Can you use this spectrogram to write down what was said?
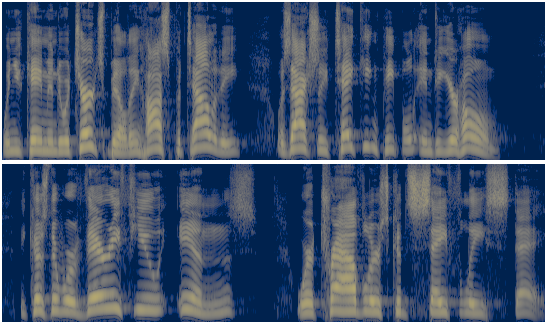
when you came into a church building. Hospitality was actually taking people into your home because there were very few inns where travelers could safely stay.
